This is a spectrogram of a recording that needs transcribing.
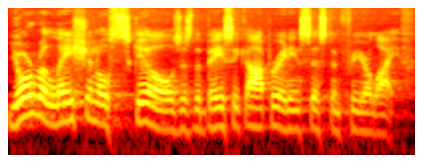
Your relational skills is the basic operating system for your life.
